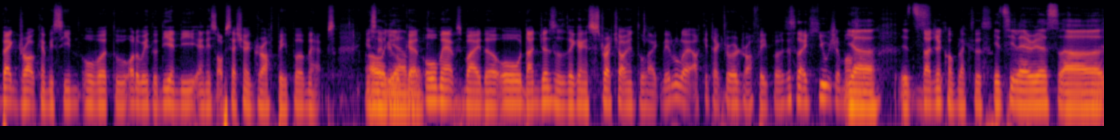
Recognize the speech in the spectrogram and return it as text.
backdrop can be seen over to all the way to D and D and its obsession with graph paper maps. Instead, Oh, if you yeah, look man. at old maps by the old dungeons, so they can stretch out into like they look like architectural graph papers. It's like huge amounts yeah, of it's dungeon complexes. it's hilarious. Uh,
